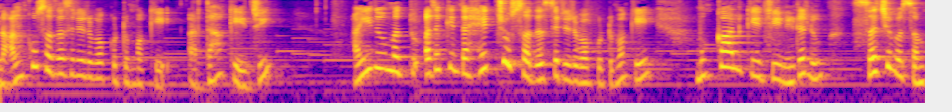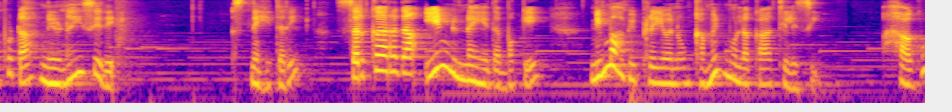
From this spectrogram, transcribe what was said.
ನಾಲ್ಕು ಸದಸ್ಯರಿರುವ ಕುಟುಂಬಕ್ಕೆ ಅರ್ಧ ಕೆ ಜಿ ಐದು ಮತ್ತು ಅದಕ್ಕಿಂತ ಹೆಚ್ಚು ಸದಸ್ಯರಿರುವ ಕುಟುಂಬಕ್ಕೆ ಮುಕ್ಕಾಲು ಕೆಜಿ ನೀಡಲು ಸಚಿವ ಸಂಪುಟ ನಿರ್ಣಯಿಸಿದೆ. ಸ್ನೇಹಿತರೆ, ಸರ್ಕಾರದ ಈ ನಿರ್ಣಯದ ಬಗ್ಗೆ ನಿಮ್ಮ ಅಭಿಪ್ರಾಯವನ್ನು ಕಮೆಂಟ್ ಮೂಲಕ ತಿಳಿಸಿ. ಹಾಗೂ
